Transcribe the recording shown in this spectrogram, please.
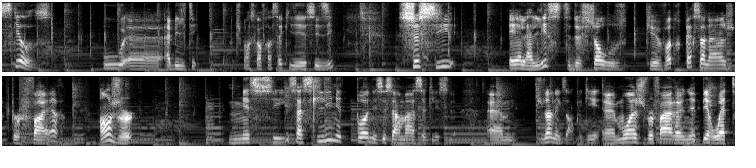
skills ou euh, habilités. Je pense qu'en français, qui c'est dit. Ceci est la liste de choses que votre personnage peut faire en jeu, mais ça ne se limite pas nécessairement à cette liste-là. Euh, je vous donne un exemple. ok? Euh, moi, je veux faire une pirouette.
